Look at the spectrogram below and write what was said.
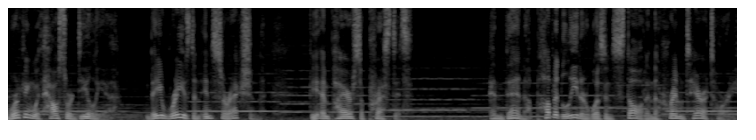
Working with House Ordelia, they raised an insurrection. The Empire suppressed it. And then a puppet leader was installed in the Hrym territory.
